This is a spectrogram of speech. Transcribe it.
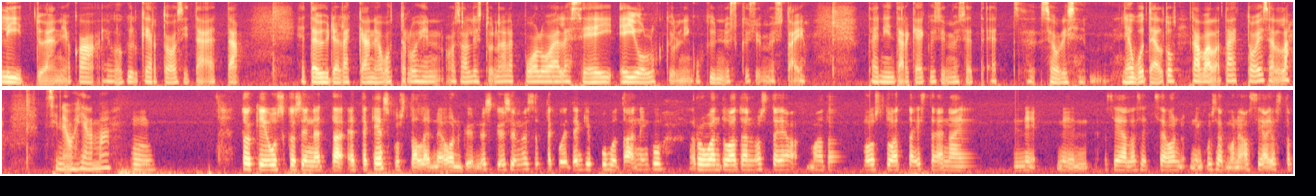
liittyen, joka, joka kyllä kertoo sitä, että, että yhdellekään neuvotteluihin osallistuneelle puolueelle se ei, ei ollut kyllä niin kuin kynnyskysymys tai, tai niin tärkeä kysymys, että, että se olisi neuvoteltu tavalla tai toisella sinne ohjelmaan. Mm toki uskoisin, että, että keskustalle ne on kynnyskysymys, että kuitenkin puhutaan niin kuin ruoantuotannosta ja maataloustuottajista ja näin, niin, niin siellä sit se on niin kuin semmoinen asia, josta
